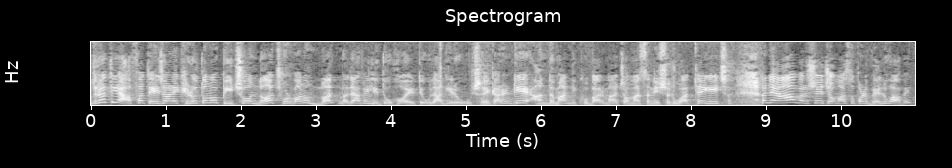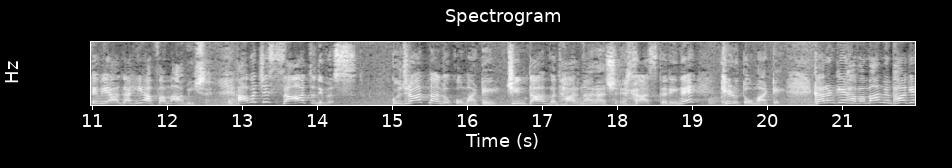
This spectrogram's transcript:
કુદરતી આફતે જાણે ખેડૂતોનો પીછો ન છોડવાનું મત બદાવી લીધું હોય તેવું લાગી રહ્યું છે, કારણ કે આંદમાન નિકોબારમાં ચોમાસાની શરૂઆત થઈ ગઈ છે અને આ વર્ષે ચોમાસું પણ વહેલું આવે તેવી આગાહી આપવામાં આવી છે. આ વચ્ચે સાત દિવસ ગુજરાતના લોકો માટે ચિંતા વધારનારા છે, ખાસ કરીને ખેડૂતો માટે. કારણ કે હવામાન વિભાગે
